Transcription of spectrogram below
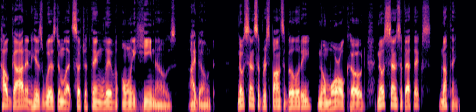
How God in His wisdom let such a thing live, only He knows. I don't. No sense of responsibility, no moral code, no sense of ethics, nothing.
